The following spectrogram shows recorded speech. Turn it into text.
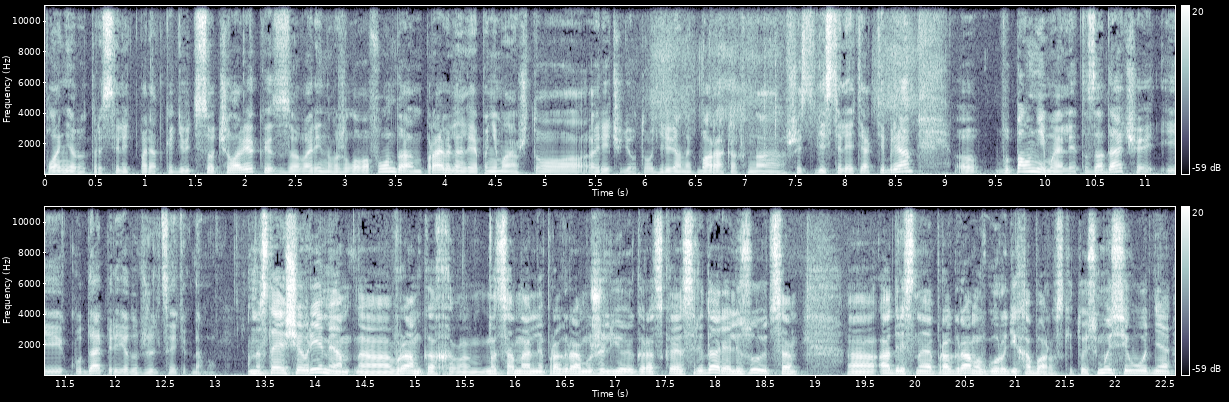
планируют расселить порядка 900 человек из аварийного жилого фонда. Правильно ли я понимаю, что речь идет о деревянных бараках на 60-летие октября? Э, выполнимая ли эта задача и куда переедут жильцы этих домов? В настоящее время э, в рамках э, национальной программы «Жилье и городская среда» реализуется адресная программа в городе Хабаровске. То есть мы сегодня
